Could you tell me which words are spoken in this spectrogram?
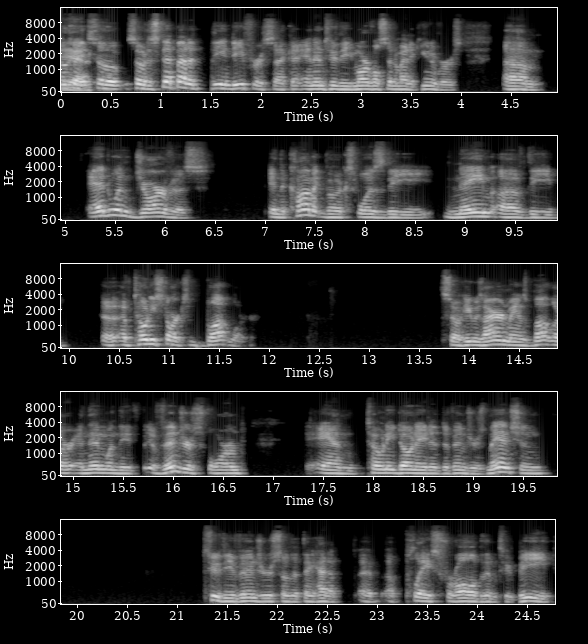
Okay, so so to step out of D and D for a second and into the Marvel Cinematic Universe, um, Edwin Jarvis in the comic books was the name of the uh, of Tony Stark's butler. So he was Iron Man's butler, and then when the Avengers formed, and Tony donated the Avengers Mansion to the Avengers so that they had a, a, a place for all of them to be,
